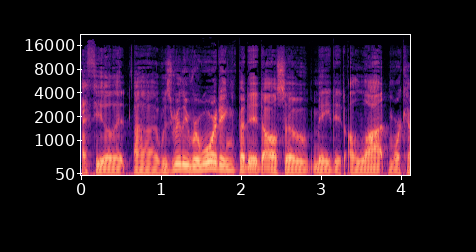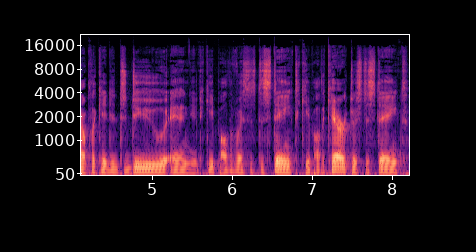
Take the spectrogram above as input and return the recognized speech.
I feel it uh, was really rewarding, but it also made it a lot more complicated to do, and you had to keep all the voices distinct, keep all the characters distinct,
